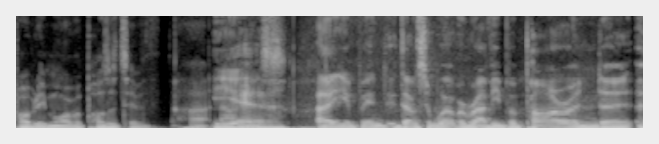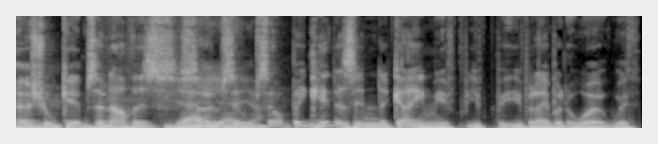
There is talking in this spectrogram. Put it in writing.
probably more of a positive. Uh, Yeah, uh, you've been done some work with Ravi Bopara and uh, Herschelle Gibbs and others. Yeah, so, yeah, some yeah. sort of big hitters in the game. You've, you've you've been able to work with.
